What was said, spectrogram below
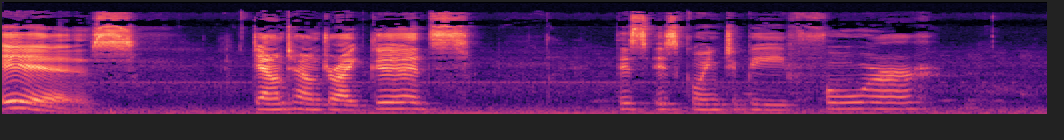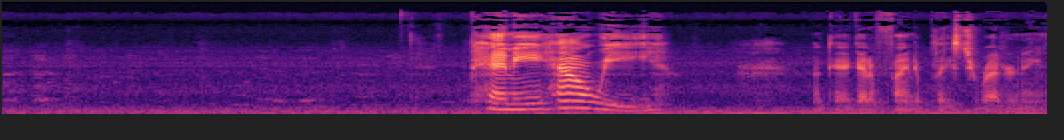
is Downtown Dry Goods. This is going to be for Penny Howie. Okay, I gotta find a place to write her name.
